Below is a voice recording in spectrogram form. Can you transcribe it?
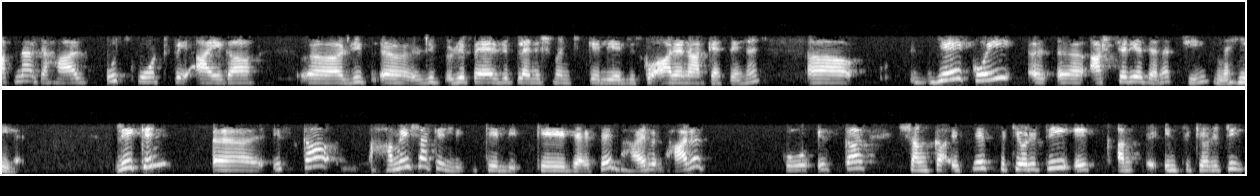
अपना जहाज़ उस पोर्ट पे आएगा रिपेयर रिप्लेनिशमेंट के लिए जिसको आर एन आर कहते हैं। आ, ये कोई आश्चर्यजनक चीज़ नहीं है। लेकिन आ, इसका हमेशा के लिए के, के जैसे भार, भारत को इसका शंका इसमें सिक्योरिटी एक इनसिक्योरिटी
